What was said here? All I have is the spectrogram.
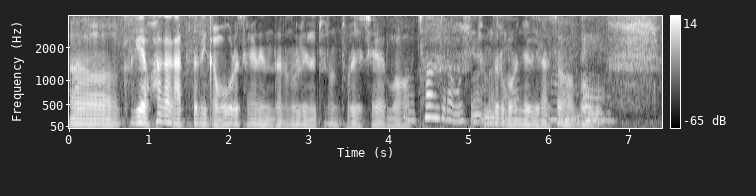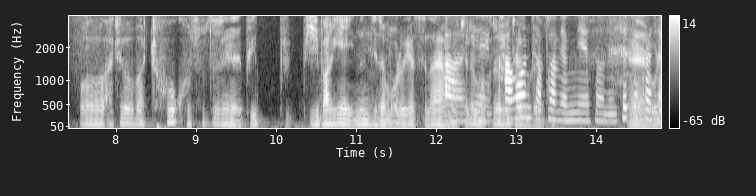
어 그게 화가 같으니까 목으로 생겨야 된다는 논리는 저는 도대체 뭐 어, 처음 들어보시는 처음 거세요? 들어보는 얘기라서 뭐, 네. 뭐 아주 막 초고수들의 비, 비, 비방에 있는지는 모르겠으나 뭐 아, 저는 예. 뭐 그런 강원. 자파 명리에서는 예, 채택하지 우리는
